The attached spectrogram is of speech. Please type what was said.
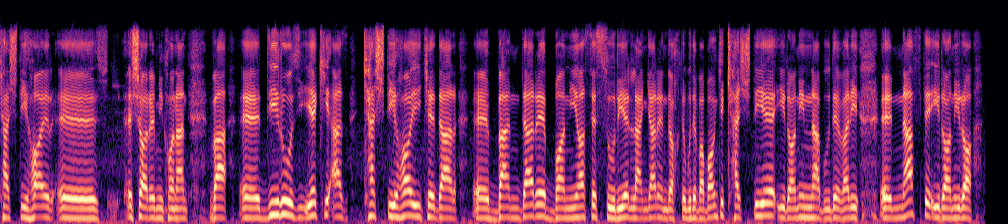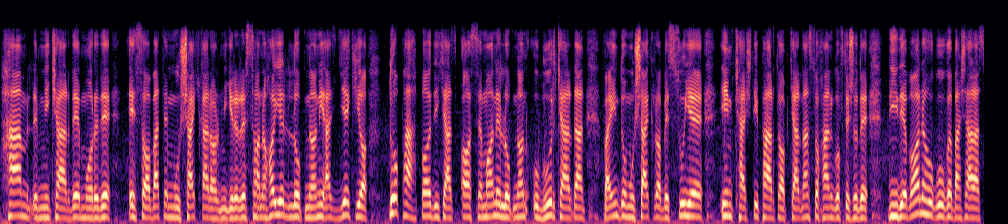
کشتی ها اشاره می کنند و دیروز یکی از کشتی هایی که در بندر بانیاس سوریه لنگر انداخته بوده و با آنکه کشتی ایرانی نبوده ولی نفت ایرانی را حمل می کرده مورد اصابت موشک قرار می‌گیره. رسانه های لبنانی از یک یا دو پهپادی که از آسمان لبنان عبور کردند و این دو موشک را به سوی این کشتی پرتاب کردن سخن گفته شده. دیدبان حقوق بشر از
